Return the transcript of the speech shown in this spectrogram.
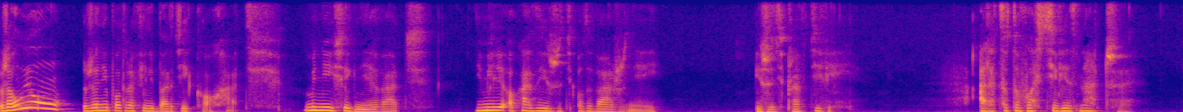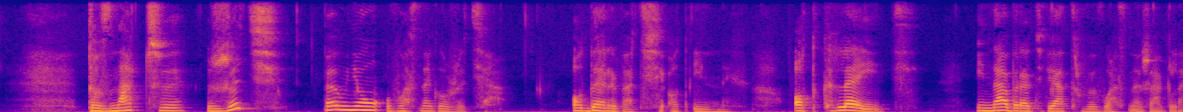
Żałują, że nie potrafili bardziej kochać, mniej się gniewać, nie mieli okazji żyć odważniej i żyć prawdziwiej. Ale co to właściwie znaczy? To znaczy żyć pełnią własnego życia, oderwać się od innych, odkleić i nabrać wiatru we własne żagle.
